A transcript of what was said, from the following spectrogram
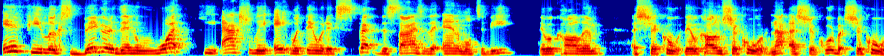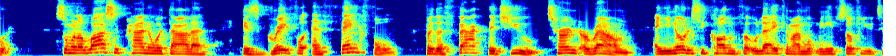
If he looks bigger than what he actually ate what they would expect the size of the animal to be they would call him a shakur. They would call him shakur, not a shakur, but shakur. So when Allah subhanahu wa ta'ala is grateful and thankful for the fact that you turned around and you notice he called them فَأُولَٰئِكَ مَعَ الْمُؤْمِنِينَ فَسَوْفَ يُؤْتِ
